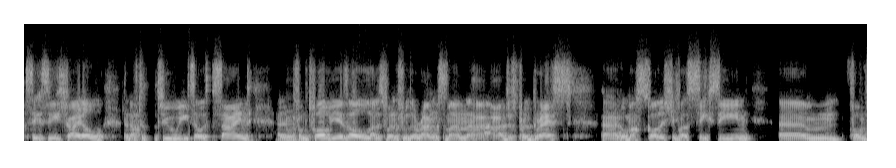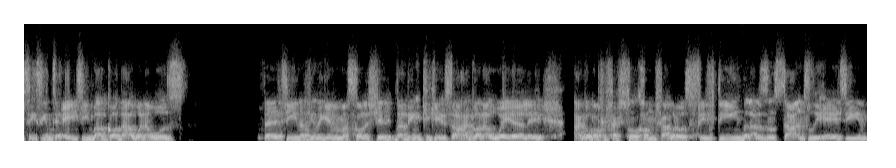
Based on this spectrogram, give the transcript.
Six weeks trial. Then after two weeks, I was signed. And from 12 years old, I just went through the ranks, man. I, I just progressed. Uh, I got my scholarship at 16. Um, from 16 to 18, but I got that when I was 13. I think they gave me my scholarship. That didn't kick it, so I got that way early. I got my professional contract when I was 15, but that doesn't start until the 18.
